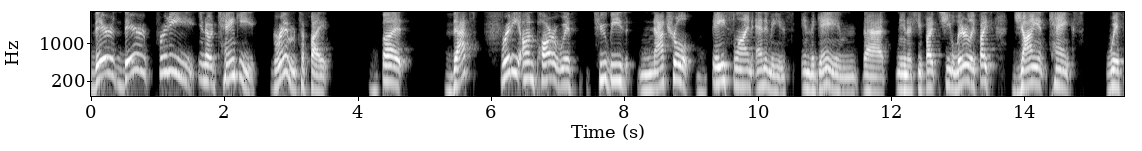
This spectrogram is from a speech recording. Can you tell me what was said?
they're they're pretty you know tanky grim to fight but that's pretty on par with 2B's natural baseline enemies in the game that you know she fights she literally fights giant tanks with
